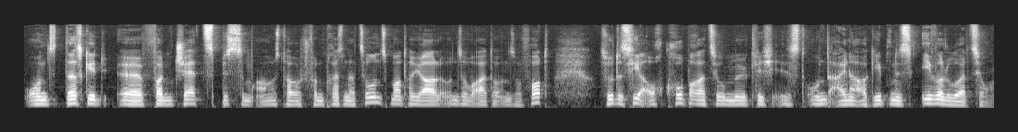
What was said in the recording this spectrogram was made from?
Und das geht äh, von Chats bis zum Austausch von Präsentationsmaterial und so weiter und so fort, so dass hier auch Kooperation möglich ist und eine Ergebnisevaluation.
